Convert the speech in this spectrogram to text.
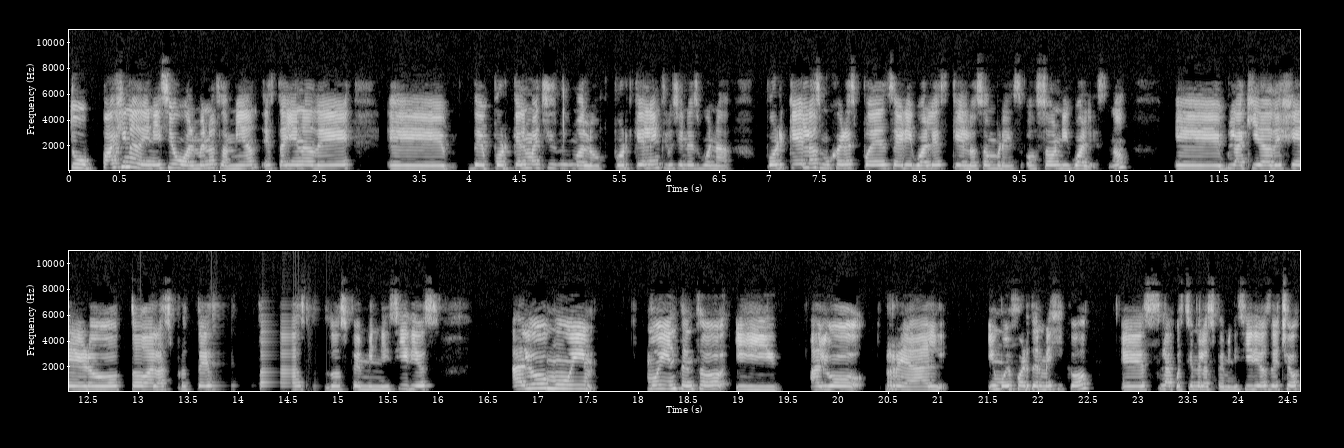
tu página de inicio, o al menos la mía, está llena de, eh, de por qué el machismo es malo, por qué la inclusión es buena, por qué las mujeres pueden ser iguales que los hombres o son iguales, ¿no? Eh, la equidad de género, todas las protestas, los feminicidios, algo muy, muy intenso y algo real y muy fuerte en México es la cuestión de los feminicidios. De hecho,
